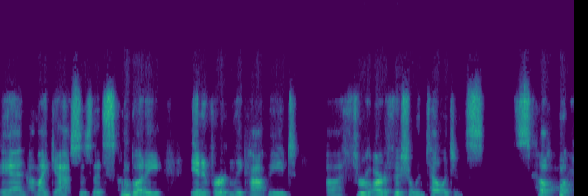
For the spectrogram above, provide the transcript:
And my guess is that somebody inadvertently copied uh, through artificial intelligence. So,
